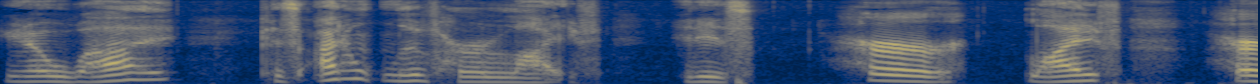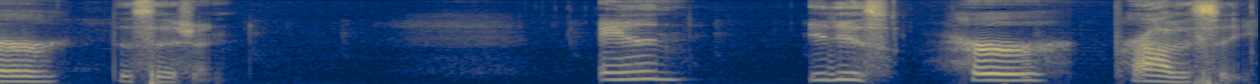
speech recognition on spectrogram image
You know why? Because I don't live her life. It is her life, her decision. And it is her privacy.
